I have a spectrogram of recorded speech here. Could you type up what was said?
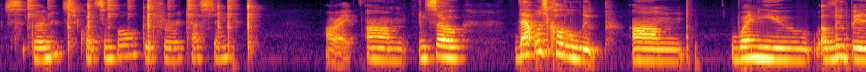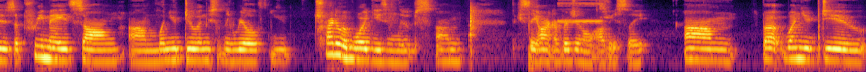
It's good, it's quite simple, good for testing. Alright, um, and so that was called a loop. Um, when you, a loop is a pre-made song. Um, when you're doing something real, you try to avoid using loops, um, because they aren't original, obviously. Um, but when you do,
